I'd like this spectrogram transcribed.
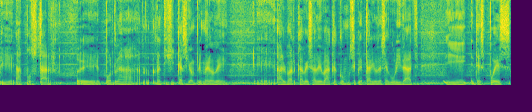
eh, apostar eh, por la ratificación primero de Álvaro Cabeza de Vaca como secretario de Seguridad y después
